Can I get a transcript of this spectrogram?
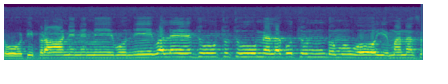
తోటి ప్రాణిని నీవు నీవలే చూచుచూ మెలగుచుండుము ఓయి మనస.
